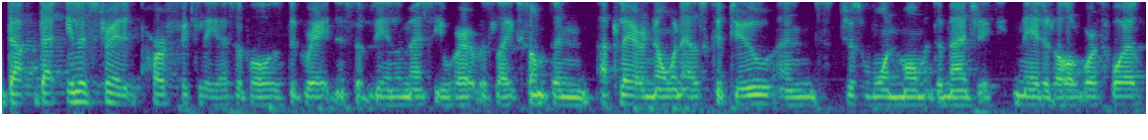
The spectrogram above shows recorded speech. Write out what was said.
that that illustrated perfectly, I suppose, the greatness of Lionel Messi, where it was like something a player no one else could do, and just one moment of magic made it all worthwhile.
